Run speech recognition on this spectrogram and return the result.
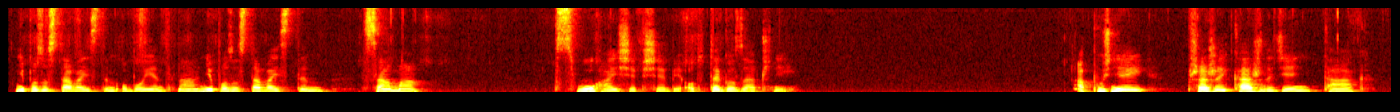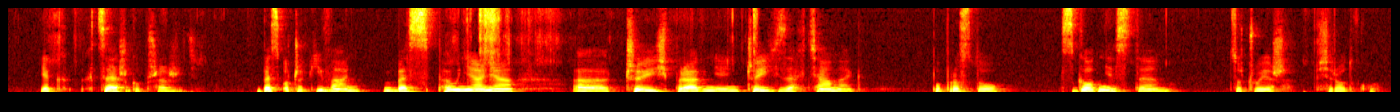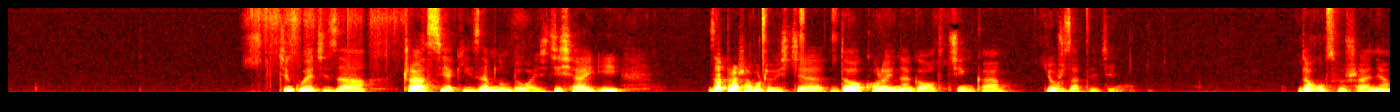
Nie pozostawaj z tym obojętna, nie pozostawaj z tym sama. Wsłuchaj się w siebie, od tego zacznij. A później przeżyj każdy dzień tak, jak chcesz go przeżyć. Bez oczekiwań, bez spełniania e, czyichś pragnień, czyichś zachcianek. Po prostu zgodnie z tym, co czujesz w środku. Dziękuję Ci za czas, jaki ze mną byłaś dzisiaj i zapraszam oczywiście do kolejnego odcinka już za tydzień. Do usłyszenia.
